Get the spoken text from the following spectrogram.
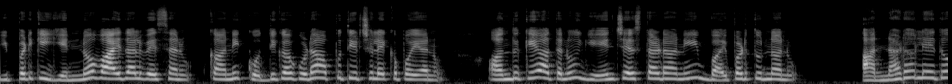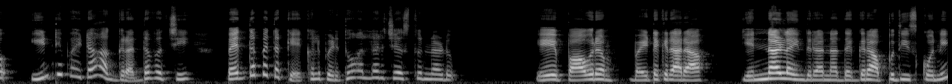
ఇప్పటికి ఎన్నో వాయిదాలు వేశాను. కానీ కొద్దిగా కూడా అప్పు తీర్చలేకపోయాను. అందుకే అతను ఏం చేస్తాడా అని భయపడుతున్నాను. అన్నాడో లేదో ఇంటి బయట ఆ గ్రద్ద వచ్చి పెద్ద పెద్ద కేకలు పెడుతూ అల్లరి చేస్తున్నాడు. ఏ పావురం బయటకి రారా. ఎన్నాళ్ళైందిరా నా దగ్గర అప్పు తీసుకొని?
